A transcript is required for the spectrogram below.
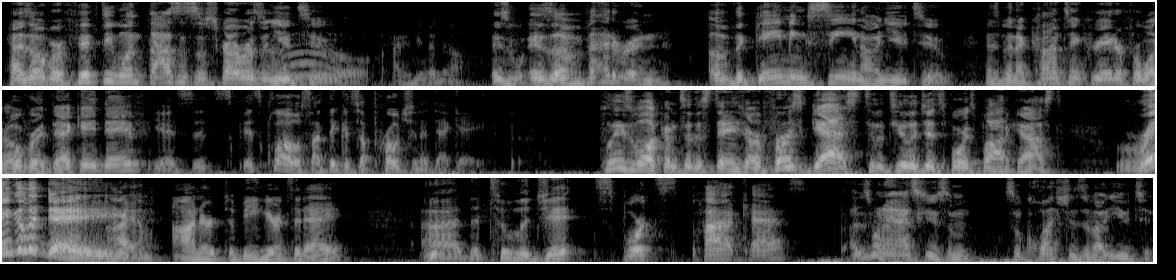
has over 51,000 subscribers on YouTube. Oh, I didn't even know. Is is a veteran of the gaming scene on YouTube. Has been a content creator for what over a decade, Dave. It's it's it's close. I think it's approaching a decade. Please welcome to the stage our first guest to the Two Legit Sports Podcast, Regular Dave. I am honored to be here today. Uh, the Two Legit Sports Podcast. I just want to ask you some some questions about YouTube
